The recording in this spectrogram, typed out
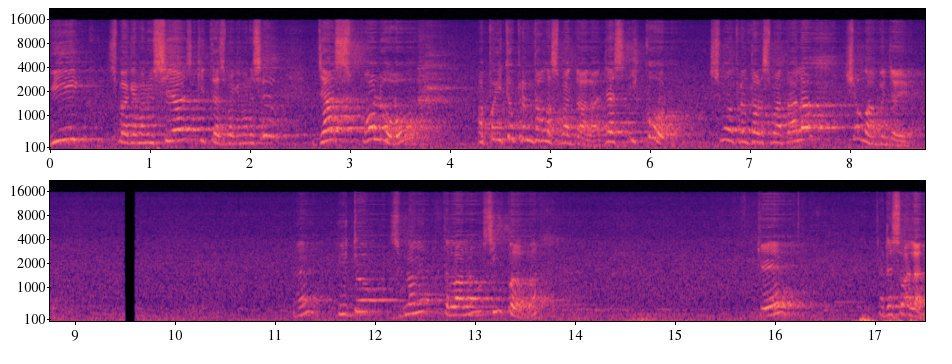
We sebagai manusia, kita sebagai manusia, just follow apa itu perintah Allah SWT. Just ikut semua perintah Allah SWT, insyaAllah berjaya. Eh? Hidup sebenarnya terlalu simple. Eh? Okay. Ada soalan?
